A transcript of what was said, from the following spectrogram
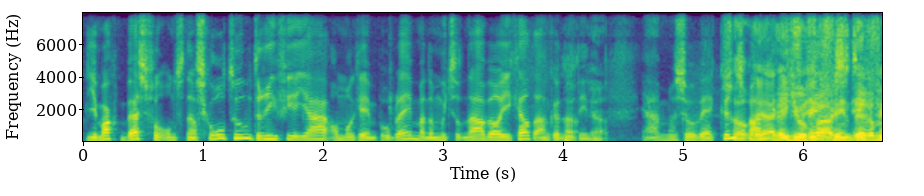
je mag best van ons naar school toe, drie, vier jaar, allemaal geen probleem, maar dan moet je daarna wel je geld aan kunnen verdienen. Ja, maar zo werkt kunst maken. ik vind- vaak ik ze vind-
